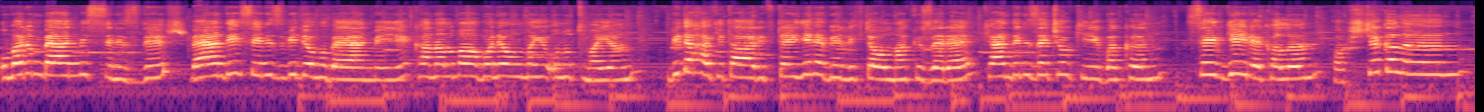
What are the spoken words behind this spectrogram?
Umarım beğenmişsinizdir. Beğendiyseniz videomu beğenmeyi, kanalıma abone olmayı unutmayın. Bir dahaki tarifte yine birlikte olmak üzere. Kendinize çok iyi bakın. Sevgiyle kalın. Hoşça kalın.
